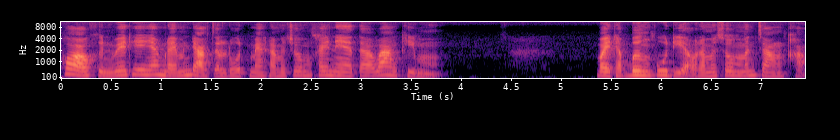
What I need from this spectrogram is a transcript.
พ่อเอาขึ้นเวทีย่ำใดมันอยากจะลดแหมท่านผู้ชมใครแน่แต่ว่างถิ่มไว้ถ้าเบิงผู้เดียวท่านผู้ชมมันจังเข่า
